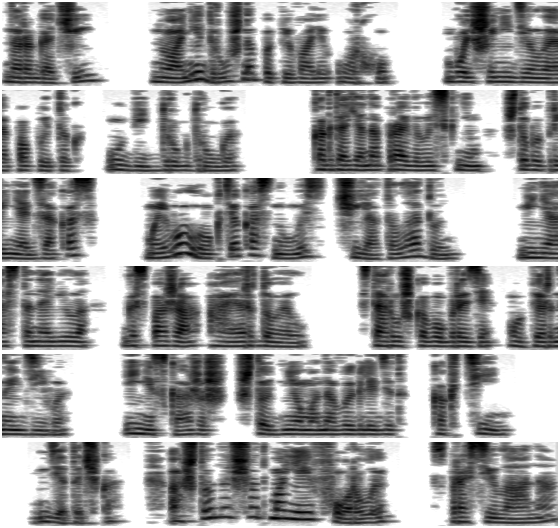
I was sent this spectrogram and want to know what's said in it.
на рогачей, но они дружно попивали орху, больше не делая попыток убить друг друга. Когда я направилась к ним, чтобы принять заказ, моего локтя коснулась чья-то ладонь. Меня остановила госпожа Айр старушка в образе оперной дивы. И не скажешь, что днем она выглядит как тень. «Деточка, а что насчет моей форлы?» — спросила она,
